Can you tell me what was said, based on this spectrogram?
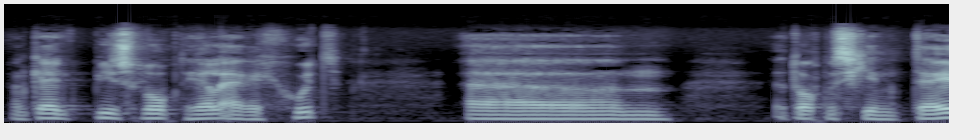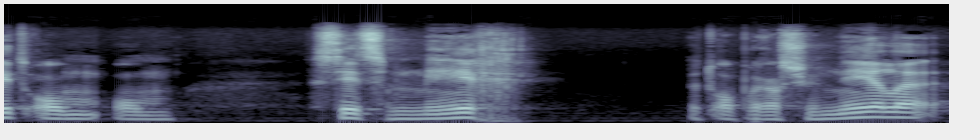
van kijk, Pies loopt heel erg goed. Um, het wordt misschien tijd om, om steeds meer het operationele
